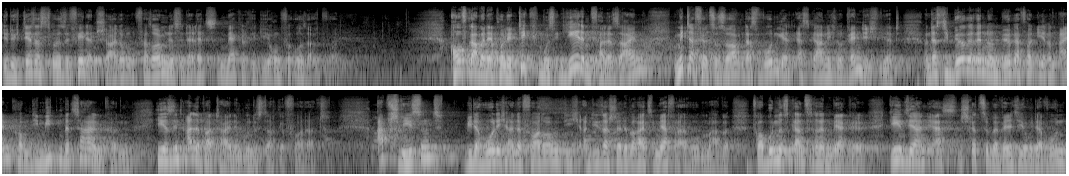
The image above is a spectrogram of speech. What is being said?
die durch desaströse Fehlentscheidungen und Versäumnisse der letzten Merkel-Regierung verursacht wurden. Aufgabe der Politik muss in jedem Falle sein, mit dafür zu sorgen, dass Wohngeld erst gar nicht notwendig wird und dass die Bürgerinnen und Bürger von ihren Einkommen die Mieten bezahlen können. Hier sind alle Parteien im Bundestag gefordert. Abschließend wiederhole ich eine Forderung, die ich an dieser Stelle bereits mehrfach erhoben habe. Frau Bundeskanzlerin Merkel, gehen Sie einen ersten Schritt zur Bewältigung der Wohn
